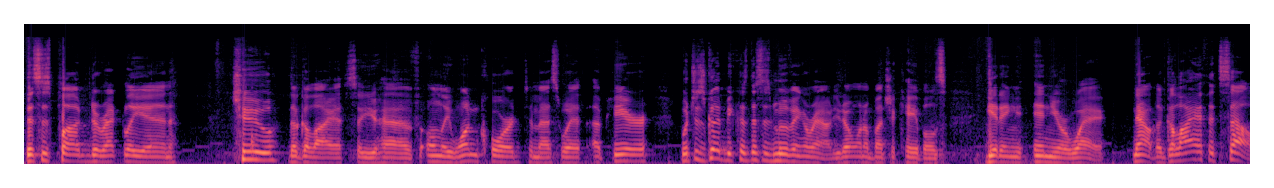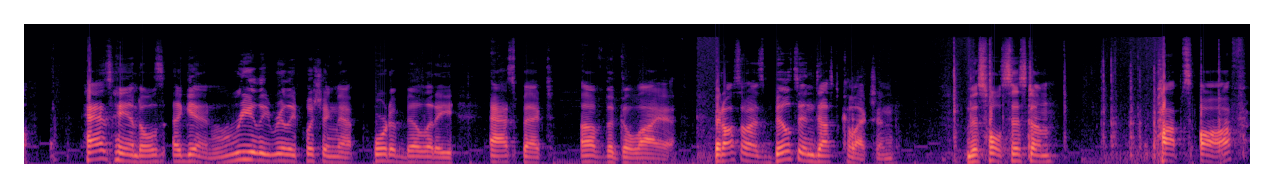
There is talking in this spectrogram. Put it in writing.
This is plugged directly in to the Goliath, so you have only one cord to mess with up here, which is good because this is moving around. You don't want a bunch of cables getting in your way. Now, the Goliath itself has handles, again, really, really pushing that portability aspect of the Goliath. It also has built-in dust collection. This whole system pops off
